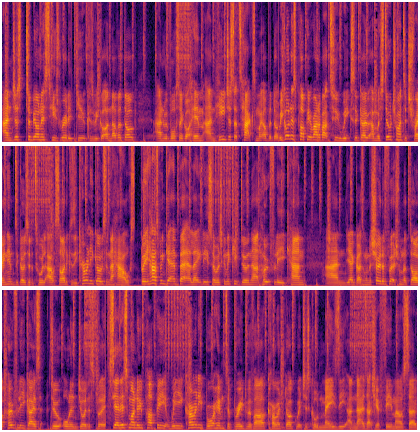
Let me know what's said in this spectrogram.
and just to be honest he's really cute because we got another dog and we've also got him and he just attacks my other dog. We got this puppy around about two weeks ago and we're still trying to train him to go to the toilet outside because he currently goes in the house but he has been getting better lately so we're just going to keep doing that. Hopefully he can and yeah guys I'm going to show you the footage from the dog. Hopefully you guys do all enjoy this footage. So yeah this is my new puppy. We currently brought him to breed with our current dog which is called Maisie and that is actually a female so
